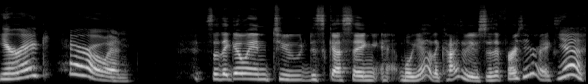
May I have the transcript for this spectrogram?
Earache, heroin. So they go into discussing, well, yeah, the Kaiser uses it for his earaches. Yes.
